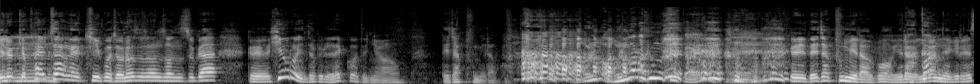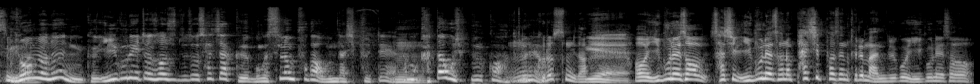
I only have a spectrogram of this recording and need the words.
이렇게 팔짱을 끼고 전호수선 선수가 그 히어로 인터뷰를 했거든요. 내 작품이라고. 얼마, 얼마나 흐뭇할까요? 예. 그내 작품이라고 이런 이런 얘기를 했습니다. 이러면은 그 1군에 있던 선수들도 살짝 그 뭔가 슬럼프가 온다 싶을 때 한번 갔다 오고 싶을 것 같기도 음, 해요. 그렇습니다. 예. 어, 2군에서 사실 2군에서는 80%를 만들고 2군에서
